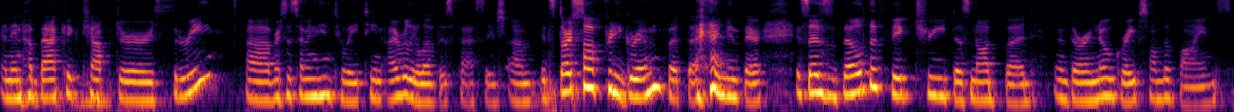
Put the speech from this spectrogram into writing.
And in Habakkuk chapter 3, uh, verses 17 to 18, I really love this passage. Um, it starts off pretty grim, but uh, hang in there. It says, Though the fig tree does not bud, and there are no grapes on the vines,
